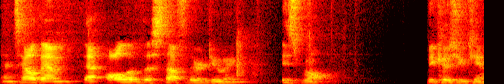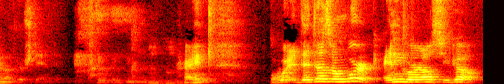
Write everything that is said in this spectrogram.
and tell them that all of the stuff they're doing is wrong because you can't understand it." right? That doesn't work anywhere else you go.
